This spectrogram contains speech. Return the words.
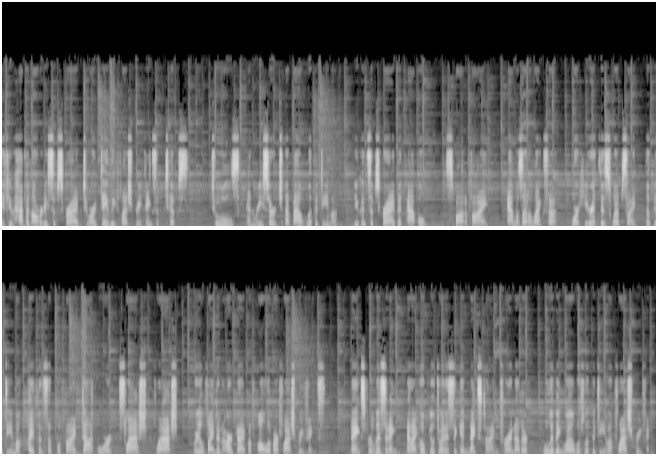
If you haven't already subscribed to our daily flash briefings of tips, tools, and research about lipedema, you can subscribe at Apple, Spotify, Amazon Alexa, or here at this website, lipedema-simplified.org slash flash where you'll find an archive of all of our flash briefings. Thanks for listening, and I hope you'll join us again next time for another Living Well with Lipedema flash briefing.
